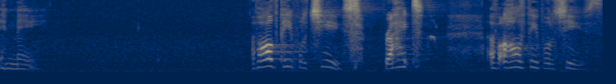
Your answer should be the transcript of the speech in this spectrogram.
in me. Of all the people to choose, right? Of all the people to choose.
